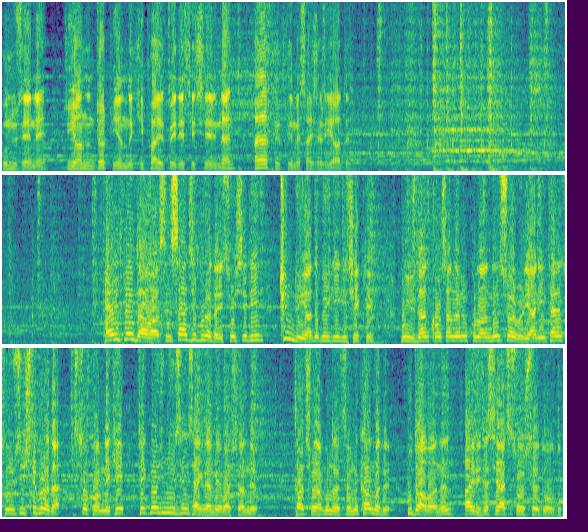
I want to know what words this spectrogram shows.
Bunun üzerine dünyanın dört bir yanındaki Pirate Bay destekçilerinden hayal kırıklığı mesajları yağdı. Pirate Bay davası sadece burada İsveç'te değil tüm dünyada büyük ilgi çekti. Bu yüzden korsanların kullandığı server yani internet sunucusu işte burada. Stockholm'daki teknoloji müzesine sergilenmeye başlandı. Tartışmalar bundan sınırlı kalmadı. Bu davanın ayrıca siyasi sonuçları da oldu.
